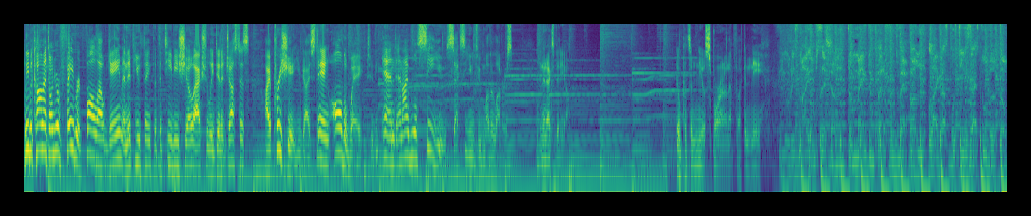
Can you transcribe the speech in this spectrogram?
Leave a comment on your favorite Fallout game, and if you think that the TV show actually did it justice, I appreciate you guys staying all the way to the end, and I will see you, sexy YouTube mother lovers, in the next video. Go put some Neosporin on that fucking knee. Is my obsession to make the perfect weapon like Rasputin's rise to the top.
